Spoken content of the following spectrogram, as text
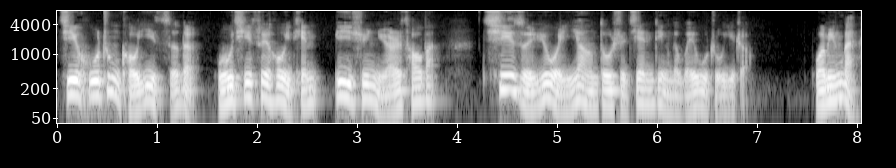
几乎众口一词的五七最后一天必须女儿操办。妻子与我一样都是坚定的唯物主义者。我明白，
